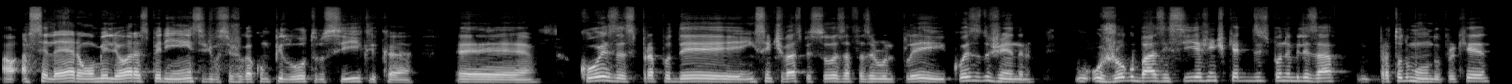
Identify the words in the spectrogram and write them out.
aceleram ou melhoram a experiência de você jogar como piloto no Cíclica, é, coisas para poder incentivar as pessoas a fazer roleplay, coisas do gênero. O, o, jogo base em si a gente quer disponibilizar para todo mundo, porque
